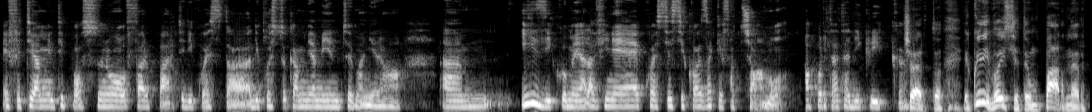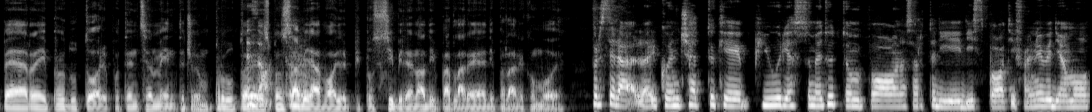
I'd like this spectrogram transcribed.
effettivamente possono far parte di, questa, di questo cambiamento in maniera um, easy come alla fine è qualsiasi cosa che facciamo a portata di click. Certo, e quindi voi siete un partner per i produttori potenzialmente, cioè un produttore esatto. responsabile ha voglia il più possibile no, di, parlare, di parlare con voi. Forse la, la, il concetto che più riassume tutto è un po' una sorta di, di Spotify. Noi vediamo,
